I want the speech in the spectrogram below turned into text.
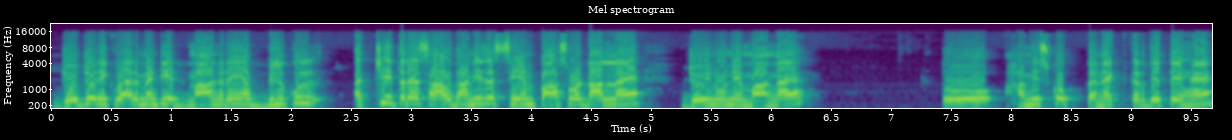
जो जो रिक्वायरमेंट ये मांग रहे हैं, बिल्कुल अच्छी तरह सावधानी से सेम पासवर्ड डालना है, जो इन्होंने मांगा है। तो हम इसको कनेक्ट कर देते हैं।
